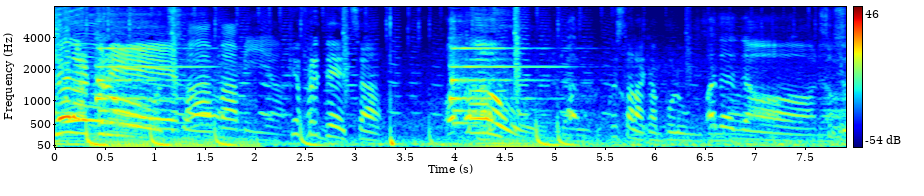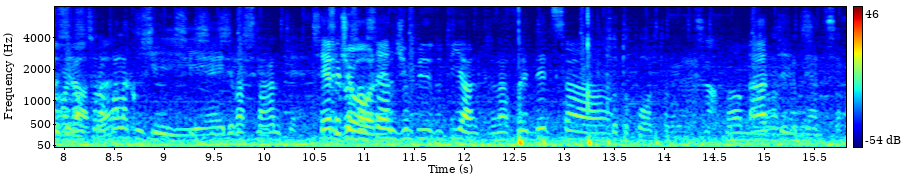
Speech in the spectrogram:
della Eh, Cruz. mamma mia. Che freddezza. Oh! Questa è la Campolunghi. Guarda, no, no. Quando lancio una eh? palla così è devastante. Sai cosa Sergione. Sergio in più di tutti gli altri? Una freddezza. Sotto porto, ragazzi. Mamma mia. Attenzione.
